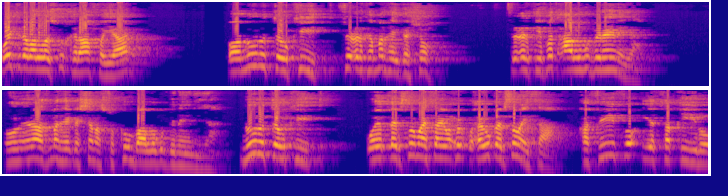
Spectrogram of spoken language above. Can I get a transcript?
wejh labaad waa isku khilaafayaan oo nuunu tawkiid ficilka markay gasho ficilkii fatxaa lagu binaynayaa nuunu inaaf markay gashana sukuun baa lagu binaynayaa. Nuunu tawkiid way qaybsamaysaa waxay u qaybsamaysaa khafiifo iyo haqiilo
